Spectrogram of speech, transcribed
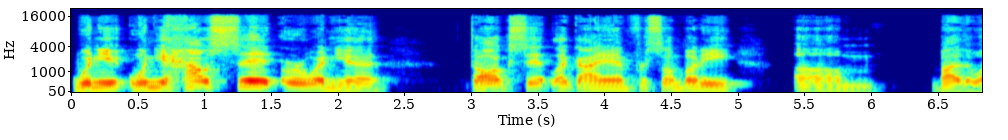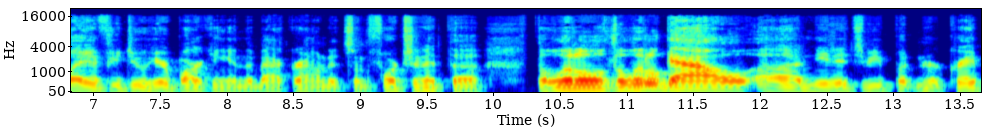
when you when you house sit or when you dog sit like I am for somebody, um, by the way, if you do hear barking in the background, it's unfortunate. The the little the little gal uh, needed to be put in her crate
